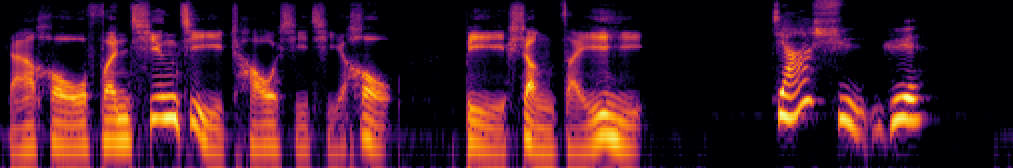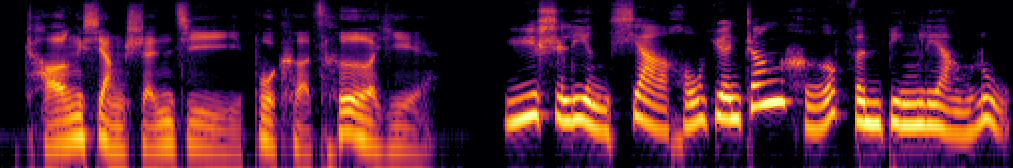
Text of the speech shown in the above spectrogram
然后分轻骑抄袭其后。”必胜贼矣。贾诩曰：“丞相神机不可测也。”于是令夏侯渊、张合分兵两路，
